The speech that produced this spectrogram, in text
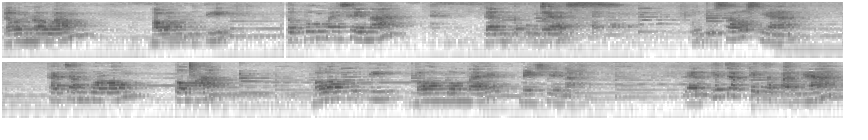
daun bawang, bawang putih, tepung maizena, dan tepung beras. Untuk sausnya, kacang polong, tomat, bawang putih, bawang bombay, maizena. Dan kecap-kecapannya,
